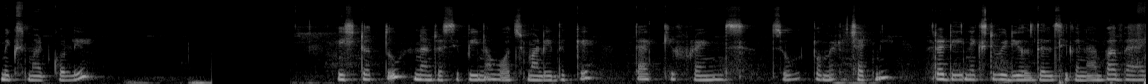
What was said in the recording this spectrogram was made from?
ಮಿಕ್ಸ್ ಮಾಡ್ಕೊಳ್ಳಿ. ಇಷ್ಟೊತ್ತು ನನ್ನ ರೆಸಿಪಿನ ವಾಚ್ ಮಾಡಿದ್ದಕ್ಕೆ thank you friends so tomato chutney. Ready. Next వీడియోలు తెలుసుకున్నా బాయ్.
